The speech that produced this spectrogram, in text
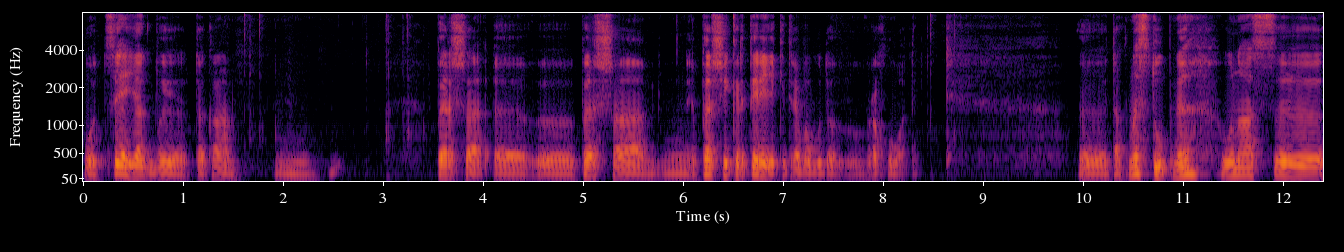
От це якби така. Перша, е, е, перша, перший критерій, який треба буде врахувати. Е, Так, наступне у нас е,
